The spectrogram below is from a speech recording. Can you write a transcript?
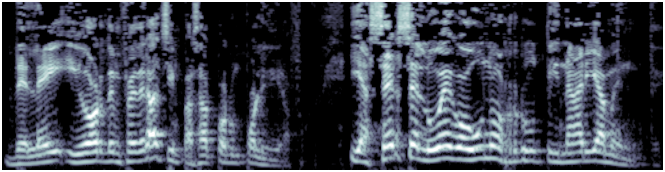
de ley y orden federal sin pasar por un polígrafo y hacerse luego uno rutinariamente.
